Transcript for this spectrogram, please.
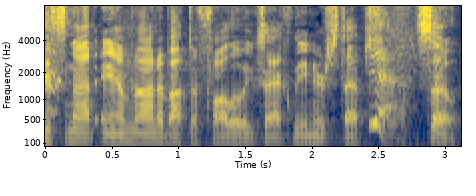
It's not Amnon about to follow exactly in your steps. Yeah. So,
